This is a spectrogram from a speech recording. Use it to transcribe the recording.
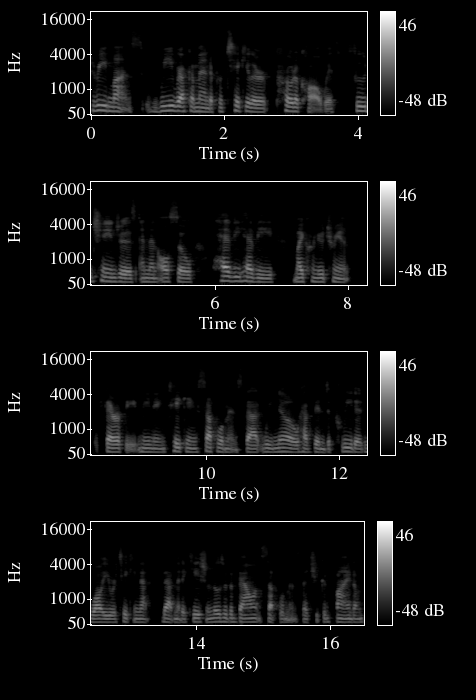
three months, we recommend a particular protocol with food changes and then also heavy, heavy micronutrient therapy, meaning taking supplements that we know have been depleted while you were taking that, that medication. Those are the balance supplements that you can find on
